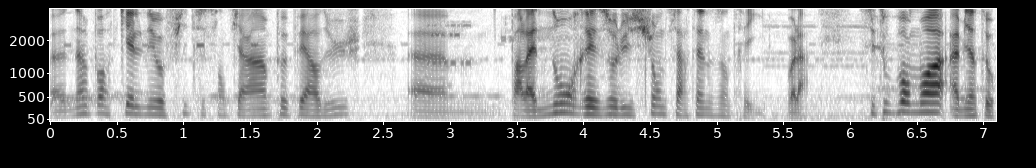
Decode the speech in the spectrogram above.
euh, n'importe quel néophyte se sentira un peu perdu euh, par la non-résolution de certaines intrigues. Voilà. C'est tout pour moi, à bientôt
